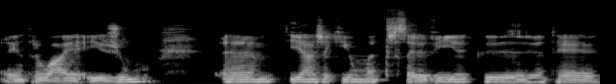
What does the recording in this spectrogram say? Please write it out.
entre o AE e a Jumbo um, e haja aqui uma terceira via que até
